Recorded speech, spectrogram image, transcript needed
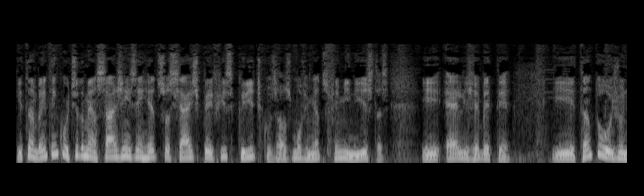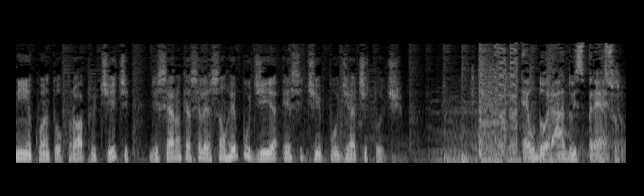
e também tem curtido mensagens em redes sociais de perfis críticos aos movimentos feministas e LGBT. E tanto o Juninho quanto o próprio Tite disseram que a seleção repudia esse tipo de atitude. Eldorado Expresso.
